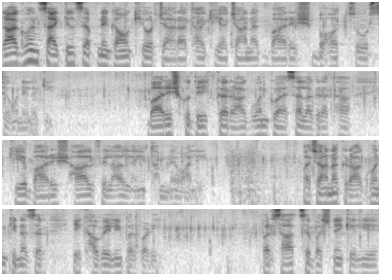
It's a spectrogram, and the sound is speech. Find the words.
राघवन साइकिल से अपने गाँव की ओर जा रहा था कि अचानक बारिश बहुत ज़ोर से होने लगी। बारिश को देखकर राघवन को ऐसा लग रहा था कि यह बारिश हाल फ़िलहाल नहीं थमने वाली। अचानक राघवन की नज़र एक हवेली पर पड़ी। बरसात से बचने के लिए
